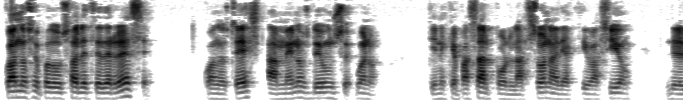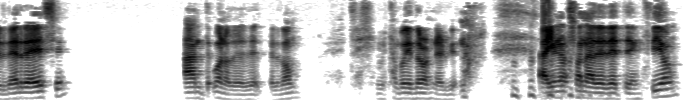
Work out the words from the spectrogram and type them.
¿Cuándo se puede usar este DRS? Cuando estés a menos de un... Bueno, tienes que pasar por la zona de activación del DRS antes... Bueno, de, de, perdón, me están poniendo los nervios. ¿no? Hay una zona de detención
